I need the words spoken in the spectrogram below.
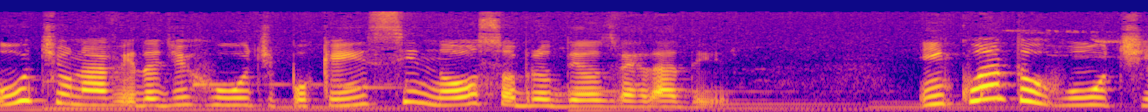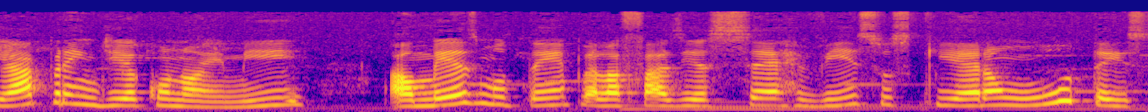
útil na vida de Ruth, porque ensinou sobre o Deus verdadeiro. Enquanto Ruth aprendia com Noemi, ao mesmo tempo, ela fazia serviços que eram úteis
